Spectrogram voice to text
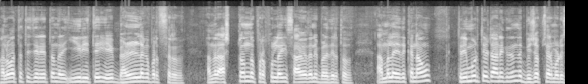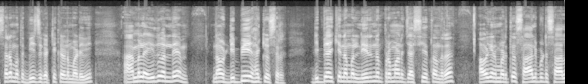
ಫಲವತ್ತತೆ ಜರಿ ಇತ್ತಂದ್ರೆ ಈ ರೀತಿಯಾಗಿ ಬೆಳ್ಳಗೆ ಬರ್ತದೆ ಸರ್ ಅದು. ಅಂದ್ರೆ ಅಷ್ಟೊಂದು ಪ್ರಫುಲ್ಲಾಗಿ ಸಾವಯವದಲ್ಲಿ ಬೆಳೆದಿರ್ತದೆ. ಆಮೇಲೆ ಇದಕ್ಕೆ ನಾವು ತ್ರಿಮೂರ್ತಿ ಟಾಣಿಕದಿಂದ ಬೀಜೋಪಚಾರ ಮಾಡಿವಿ ಸರ್, ಮತ್ತು ಬೀಜ ಗಟ್ಟೀಕರಣ ಮಾಡೀವಿ. ಆಮೇಲೆ ಇದು ಅಲ್ಲಿ ನಾವು ಡಿಬ್ಬಿ ಹಾಕಿವಿ ಸರ್. ಡಿಬ್ಬಿ ಹಾಕಿ ನಮ್ಮಲ್ಲಿ ನೀರಿನ ಪ್ರಮಾಣ ಜಾಸ್ತಿ ಇತ್ತಂದ್ರೆ ಅವಾಗೇನು ಮಾಡ್ತೀವಿ, ಸಾಲು ಬಿಟ್ಟು ಸಾಲ,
